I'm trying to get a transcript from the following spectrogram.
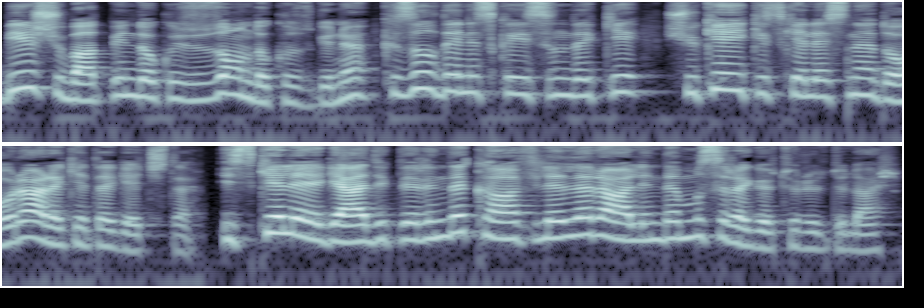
1 Şubat 1919 günü Kızıldeniz kıyısındaki Şükeyik iskelesine doğru harekete geçti. İskeleye geldiklerinde kafileler halinde Mısır'a götürüldüler.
